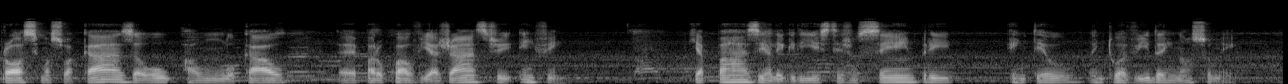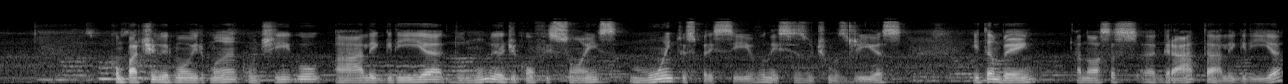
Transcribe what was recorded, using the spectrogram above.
próximo à sua casa ou a um local é, para o qual viajaste, enfim. Que a paz e a alegria estejam sempre em teu, em tua vida, em nosso meio. Compartilho, irmão e irmã, contigo a alegria do número de confissões muito expressivo nesses últimos dias e também a nossa eh, grata alegria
